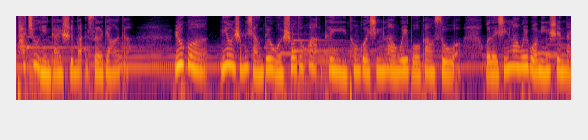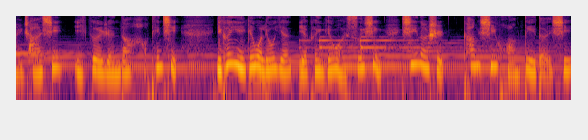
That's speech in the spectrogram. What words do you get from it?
它就应该是暖色调的。如果你有什么想对我说的话，可以通过新浪微博告诉我。我的新浪微博名是奶茶西，一个人的好天气。你可以给我留言，也可以给我私信。西呢是康熙皇帝的西。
